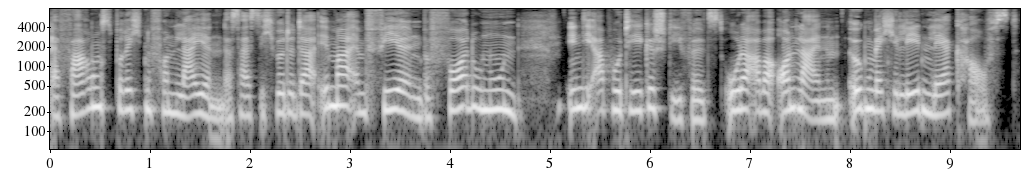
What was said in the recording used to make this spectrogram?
Erfahrungsberichten von Laien. Das heißt, ich würde da immer empfehlen, bevor du nun in die Apotheke stiefelst oder aber online irgendwelche Läden leer kaufst,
